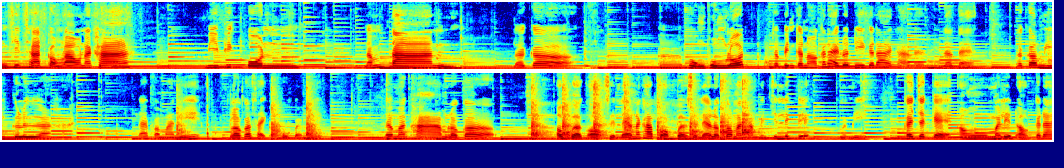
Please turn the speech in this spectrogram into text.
งชิดชัดของเรานะคะ มีพริกป่นน้ำตาล แล้วก็ผงปรุงรสจะเป็นกระนอก็ได้รสดีก็ได้ค่ะ แล้วนี่แล้วแต่แล้วก็มีเกลือค่ะ ได้ประมาณนี้ เราก็ใส่กระปุกแบบนี้ แล้วมะขามแล้วก็เอาเปลือกออกเสร็จแล้วนะคะปอกเปลือกเสร็จแล้วเราก็มาทำเป็นชิ้นเล็กๆ แบบนี้ใครจะแกะเอาเมล็ดออกก็ได้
